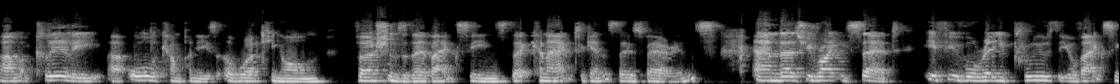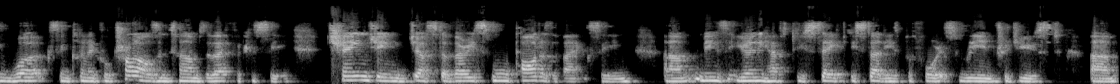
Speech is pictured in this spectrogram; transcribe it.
um, clearly, uh, all the companies are working on versions of their vaccines that can act against those variants. And as you rightly said, if you've already proved that your vaccine works in clinical trials in terms of efficacy, changing just a very small part of the vaccine um, means that you only have to do safety studies before it's reintroduced um,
